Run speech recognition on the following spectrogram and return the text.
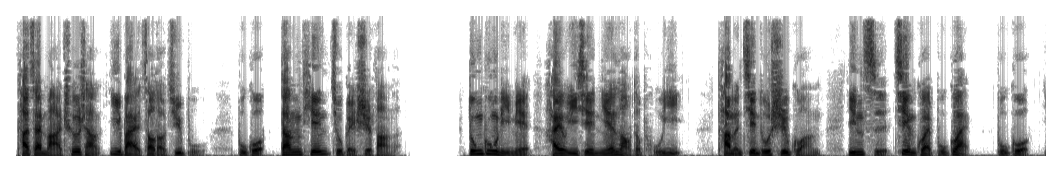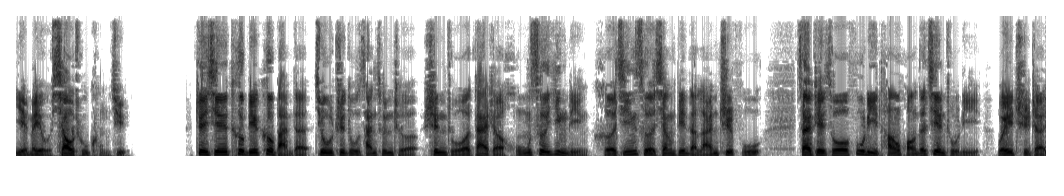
他在马车上意外遭到拘捕。不过当天就被释放了。东宫里面还有一些年老的仆役，他们见多识广，因此见怪不怪。不过也没有消除恐惧。这些特别刻板的旧制度残存者，身着带着红色硬领和金色镶边的蓝制服，在这座富丽堂皇的建筑里维持着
